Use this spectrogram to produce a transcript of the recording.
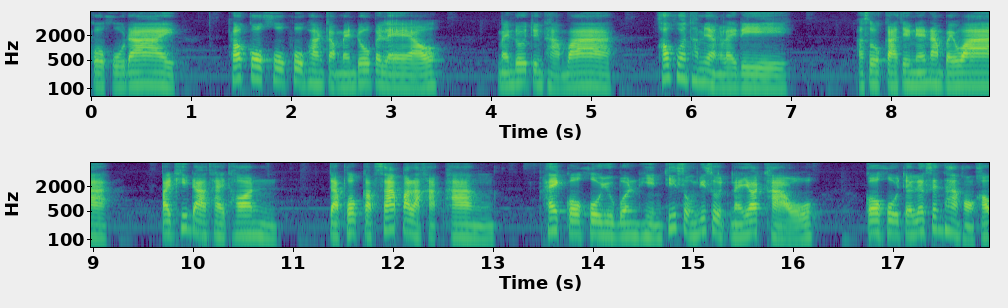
โกคูได้ เพราะโกคูผูกพันกับแมนโดไปแล้ว แมนโดจึงถามว่า เขาควรทำอย่างไรดี อโซกาจึงแนะนำไปว่า ไปที่ดาวไททอน จะพบกับซากปรักหักพัง ให้โกคูอยู่บนหินที่สูงที่สุดในยอดเขา โกคูจะเลือกเส้นทางของเขา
